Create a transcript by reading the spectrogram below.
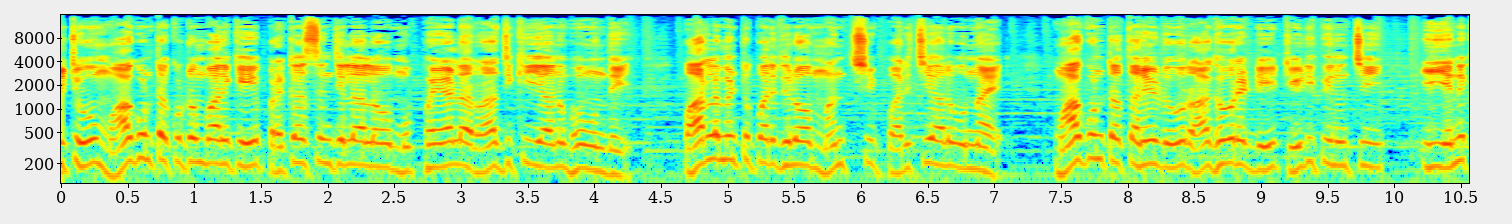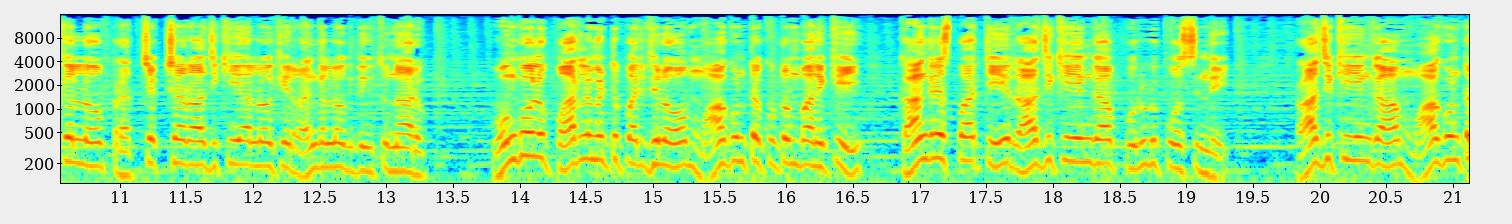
ఇటు మాగుంట కుటుంబానికి ప్రకాశం జిల్లాలో ముప్పై ఏళ్ళ రాజకీయ అనుభవం ఉంది. పార్లమెంటు పరిధిలో మంచి పరిచయాలు ఉన్నాయి. మాగుంట తనయుడు రాఘవరెడ్డి టీడీపీ నుంచి ఈ ఎన్నికల్లో ప్రత్యక్ష రాజకీయాల్లోకి రంగంలోకి దిగుతున్నారు. ఒంగోలు పార్లమెంటు పరిధిలో మాగుంట కుటుంబానికి కాంగ్రెస్ పార్టీ రాజకీయంగా పురుడు పోసింది. రాజకీయంగా మాగుంట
